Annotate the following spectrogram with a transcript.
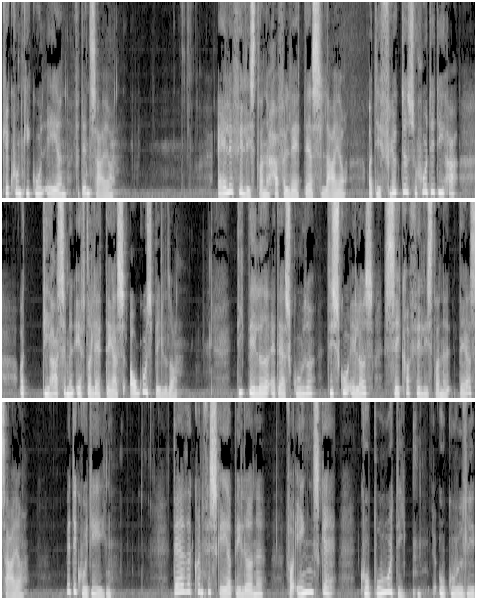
kan kun give Gud æren for den sejr. Alle filistrene har forladt deres lejre, og de er flygtet så hurtigt de har, og de har simpelthen efterladt deres afgudsbilleder. De billeder af deres guder, de skulle ellers sikre filistrene deres sejr, men det kunne de ikke. David konfiskerer billederne, for ingen skal kunne bruge de ugudelige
